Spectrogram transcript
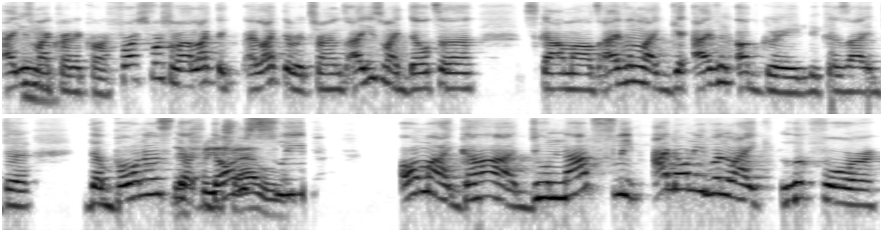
I use my Mhm. credit card. First, first of all, I like the I like the returns. I use my Delta Sky Miles. I even like get I even upgrade because I the the bonus The the don't travel. sleep. Oh my god, do not sleep. I don't even like look for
